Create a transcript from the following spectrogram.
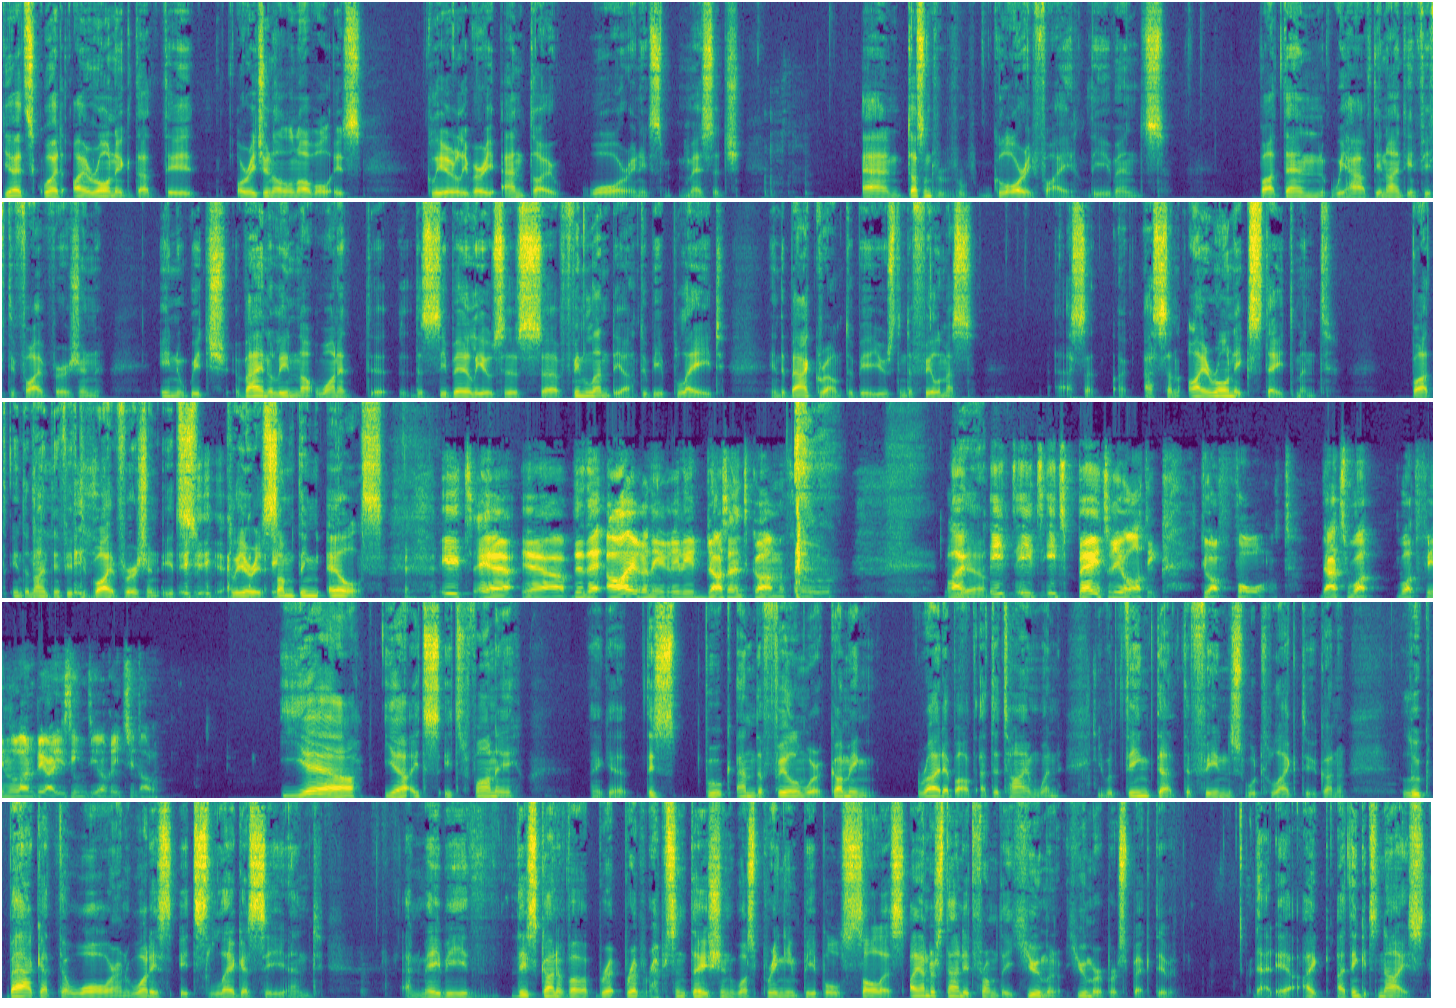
Yeah, it's quite ironic that the original novel is clearly very anti-war in its message and doesn't glorify the events but then we have the 1955 version in which Väinö Linna wanted the, the Sibelius's uh, Finlandia to be played in the background to be used in the film as as, a, as an ironic statement. But in the 1955 version, it's clearly something else. It's yeah, yeah. The, the irony really doesn't come through. Like yeah. it, it, it's patriotic to a fault. That's what what Finlandia is in the original. Yeah, yeah, it's it's funny. Like uh, this book and the film were coming right about at the time when you would think that the Finns would like to kind of look back at the war and what is its legacy and and maybe this kind of a representation was bringing people solace. I understand it from the humor humor perspective. That I I think it's nice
